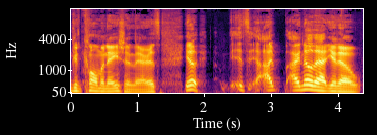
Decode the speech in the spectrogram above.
good culmination there. It's you know, it's I I know that you know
